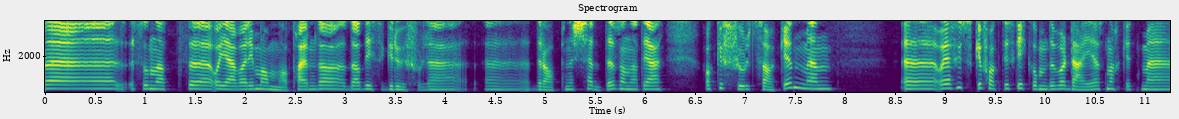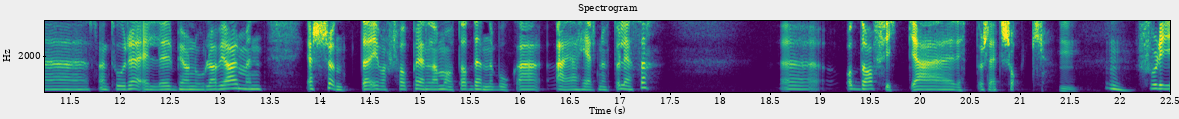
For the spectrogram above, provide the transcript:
uh, sånn at uh, Og jeg var i mammaperm da, da disse grufulle uh, drapene skjedde, sånn at jeg har ikke fulgt saken, men Og jeg husker faktisk ikke om det var deg jeg snakket med, Svein Tore, eller Bjørn Olav Jahr, men jeg skjønte i hvert fall på en eller annen måte at denne boka er jeg helt nødt til å lese. og da fikk jeg rett og slett sjokk. Mm. Mm. Fordi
